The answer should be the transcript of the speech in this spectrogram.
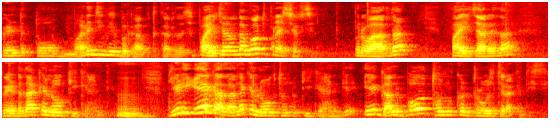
ਪਿੰਡ ਤੋਂ ਮੜ ਜੀ ਵੀ ਬਗਾਵਤ ਕਰਦਾ ਸੀ ਭਾਈਚਾਰੇ ਦਾ ਬਹੁਤ ਪ੍ਰੈਸ਼ਰ ਸੀ। ਪਰਿਵਾਰ ਦਾ ਭਾਈਚਾਰੇ ਦਾ ਪਿੰਡ ਦਾ ਕਿ ਲੋਕ ਕੀ ਕਹਿਣਗੇ? ਜਿਹੜੀ ਇਹ ਗੱਲ ਆ ਨਾ ਕਿ ਲੋਕ ਤੁਹਾਨੂੰ ਕੀ ਕਹਿਣਗੇ ਇਹ ਗੱਲ ਬਹੁਤ ਤੁਹਾਨੂੰ ਕੰਟਰੋਲ 'ਚ ਰੱਖਦੀ ਸੀ।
